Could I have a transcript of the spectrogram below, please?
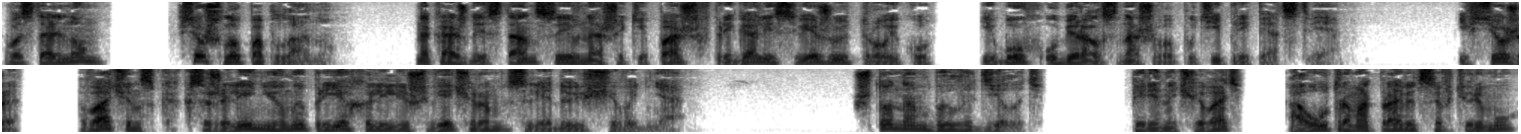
В остальном все шло по плану. На каждой станции в наш экипаж впрягали свежую тройку, и Бог убирал с нашего пути препятствия. И все же в Ачинск, к сожалению, мы приехали лишь вечером следующего дня. Что нам было делать? Переночевать, а утром отправиться в тюрьму?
